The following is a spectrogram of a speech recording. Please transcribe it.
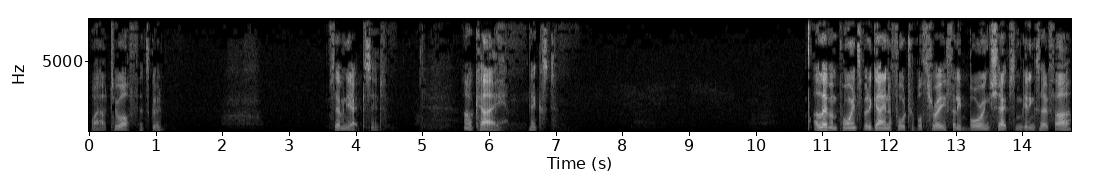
Wow, two off. That's good. 78%. Okay, next. 11 points, but again a 4 triple three. Fairly boring shapes I'm getting so far.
